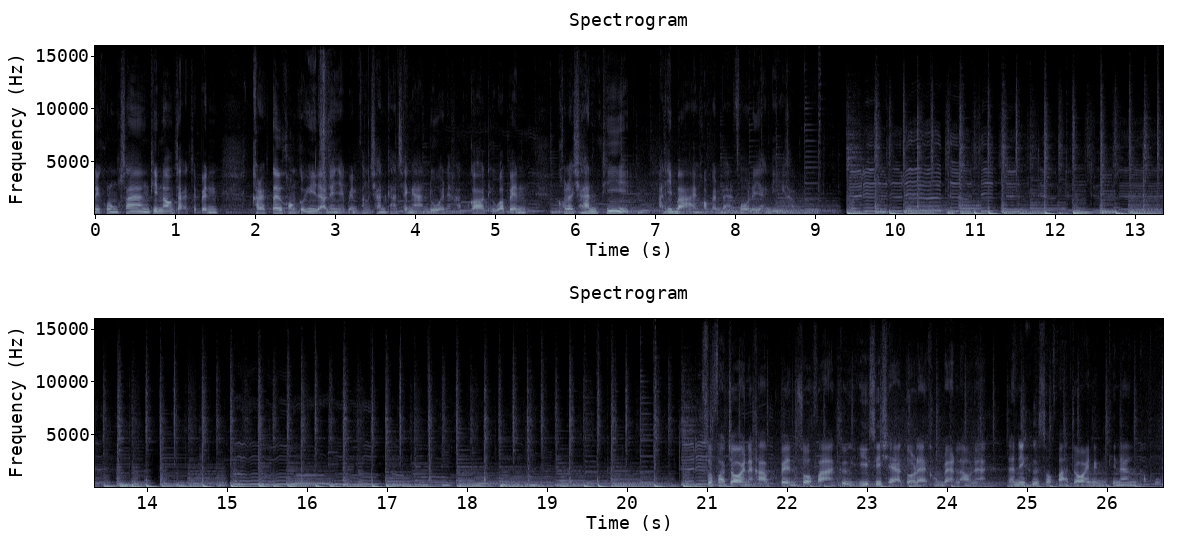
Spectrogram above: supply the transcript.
ในโครงสร้างที่นอกจากจะเป็นคาแรคเตอร์ของเก้าอี้แล้วเนี่ยยังเป็นฟังก์ชันการใช้งานด้วยนะครับก็ถือว่าเป็นคอลเลคชันที่อธิบายความเป็นแบรนด์โฟลได้อย่างดีครับ ฟาจอยนะครับ เป็นโซฟากึ่ง Easy Chair ตัวแรกของแบรนด์เรานะ และนี่คือโซฟาจอยหนึ่งที่นั่งครับผม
